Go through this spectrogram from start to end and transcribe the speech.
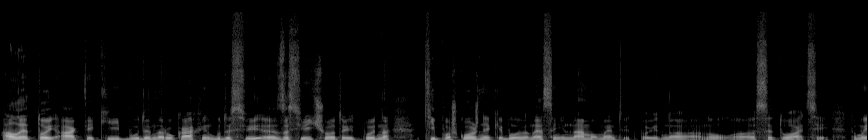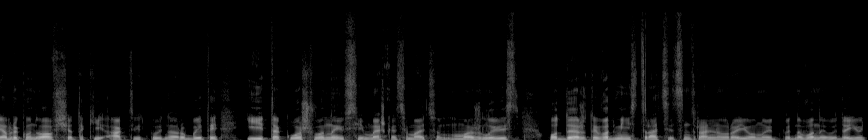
Але той акт, який буде на руках, він буде е, засвідчувати відповідно ті пошкодження, які були нанесені на момент відповідно ну, е, ситуації. Тому я б рекомендував ще такий акт відповідно робити. І також вони, всі мешканці, мають можливість одержати в адміністрації центрального району. Відповідно, вони видають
